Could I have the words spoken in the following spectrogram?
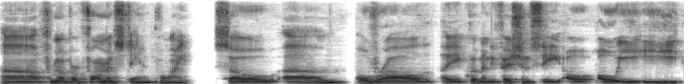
uh, from a performance standpoint. So um, overall equipment efficiency, o- OEE,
